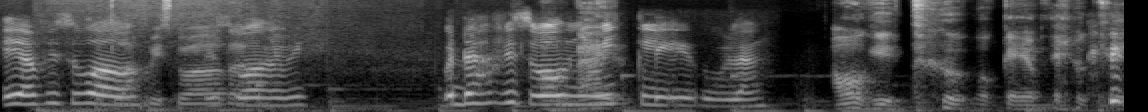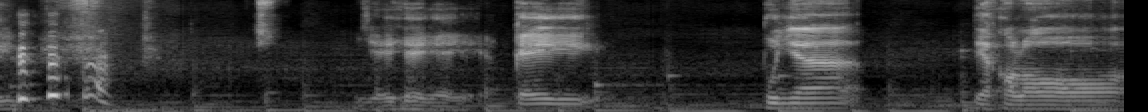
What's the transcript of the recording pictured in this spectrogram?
Iya visual, Setelah visual. visualnya week- udah visualnya udah. weekly aku bilang. Oh gitu. Oke, oke, oke. Iya, iya, iya, iya. Oke. Punya ya kalau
